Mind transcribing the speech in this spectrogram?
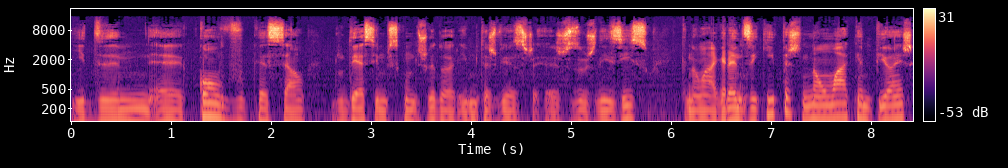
e de uh, convocação do 12 jogador. E muitas vezes eh, Jesus diz isso, que não há grandes equipas, não há campeões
